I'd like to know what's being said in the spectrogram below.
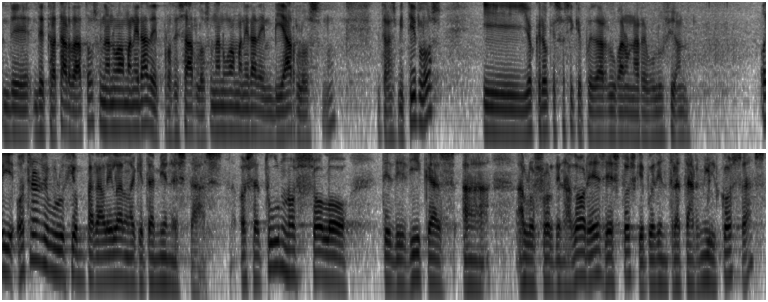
de, de, tratar datos, una nueva manera de procesarlos, una nueva manera de enviarlos, ¿no? de transmitirlos, y yo creo que eso sí que puede dar lugar a una revolución. Oye, otra revolución paralela en la que también estás. O sea, tú no solo te dedicas a, a, los ordenadores, estos que pueden tratar mil cosas,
